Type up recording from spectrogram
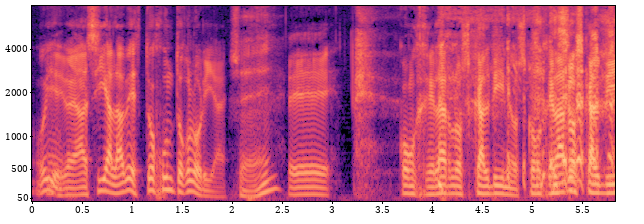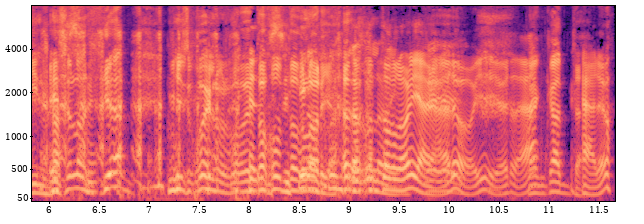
Oye, así a la vez, todo junto, Gloria. Sí. Eh, congelar los caldinos, congelar los caldinos. Eso lo decían mis vuelos, lo de todo junto Sí, Gloria. Todo junto Gloria, claro, oye, ¿verdad? Me encanta. Claro.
